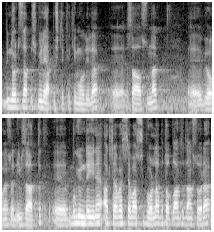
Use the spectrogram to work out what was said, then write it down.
1461 ile yapmıştık Hekimoğlu'yla e, sağ olsunlar. E, bir organizasyona imza attık. E, bugün de yine Akçabat Sebat bu toplantıdan sonra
